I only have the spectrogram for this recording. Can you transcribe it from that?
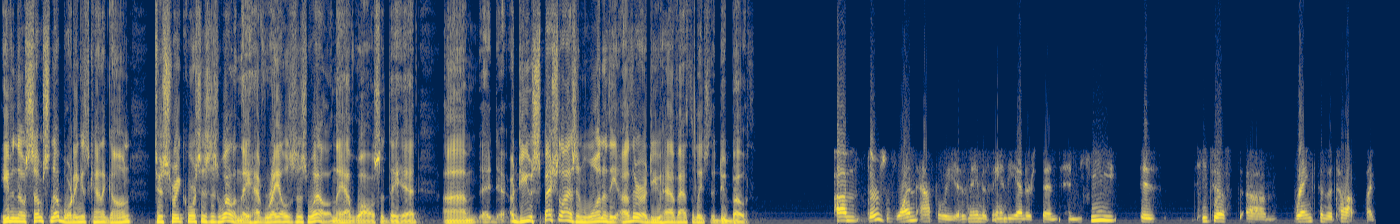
Even though some snowboarding has kind of gone to street courses as well, and they have rails as well, and they have walls that they hit. Um, do you specialize in one or the other, or do you have athletes that do both? Um, there's one athlete. His name is Andy Anderson, and he is he just um, ranked in the top like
